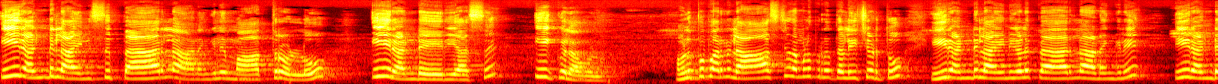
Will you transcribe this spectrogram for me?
ഈ രണ്ട് ലൈൻസ് പാരലൽ ആണെങ്കിൽ മാത്രമേ ഉള്ളൂ ഈ രണ്ട് ഏരിയാസ് ഈക്വൽ ആവുള്ളൂ. നമ്മളിപ്പോൾ പറഞ്ഞു ലാസ്റ്റ് നമ്മൾ തെളിയിച്ചെടുത്തു ഈ രണ്ട് ലൈനുകൾ പാരലൽ ആണെങ്കിൽ ഈ രണ്ട്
